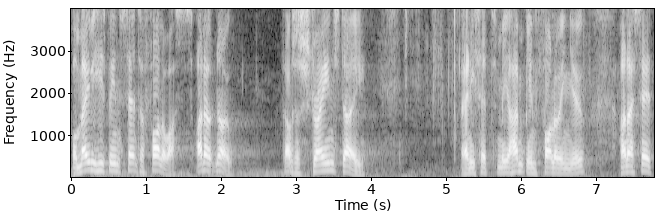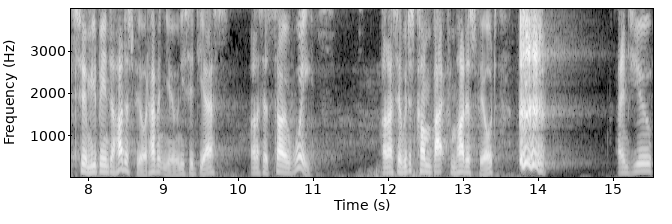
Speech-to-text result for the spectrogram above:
Or maybe he's been sent to follow us. I don't know. That was a strange day. And he said to me, I haven't been following you. And I said to him, You've been to Huddersfield, haven't you? And he said, Yes. And I said, So have we. And I said, We just come back from Huddersfield, and you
